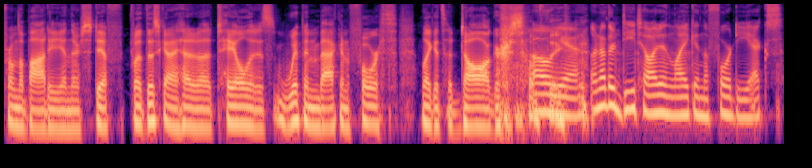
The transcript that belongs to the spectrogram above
from the body and they're stiff. But this guy had a tail that is whipping back and forth like it's a dog or something. Oh, yeah. Another detail I didn't like in the 4DX.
